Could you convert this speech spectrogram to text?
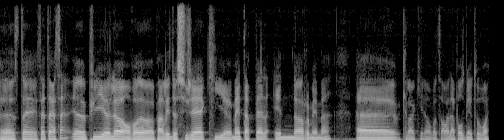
Euh, c'est intéressant. Euh, puis euh, là, on va parler de sujets qui m'interpellent énormément. quelle heure est On va savoir la pause bientôt. Ouais. On va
